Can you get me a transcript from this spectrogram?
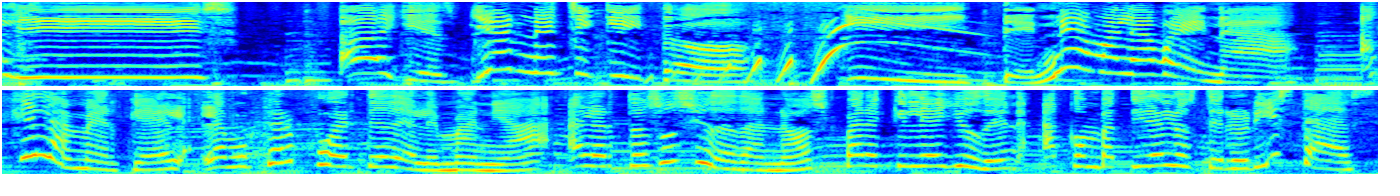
¡Alice! Hoy es viernes chiquito. Y tenemos la buena. Merkel, la mujer fuerte de Alemania, alertó a sus ciudadanos para que le ayuden a combatir a los terroristas.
